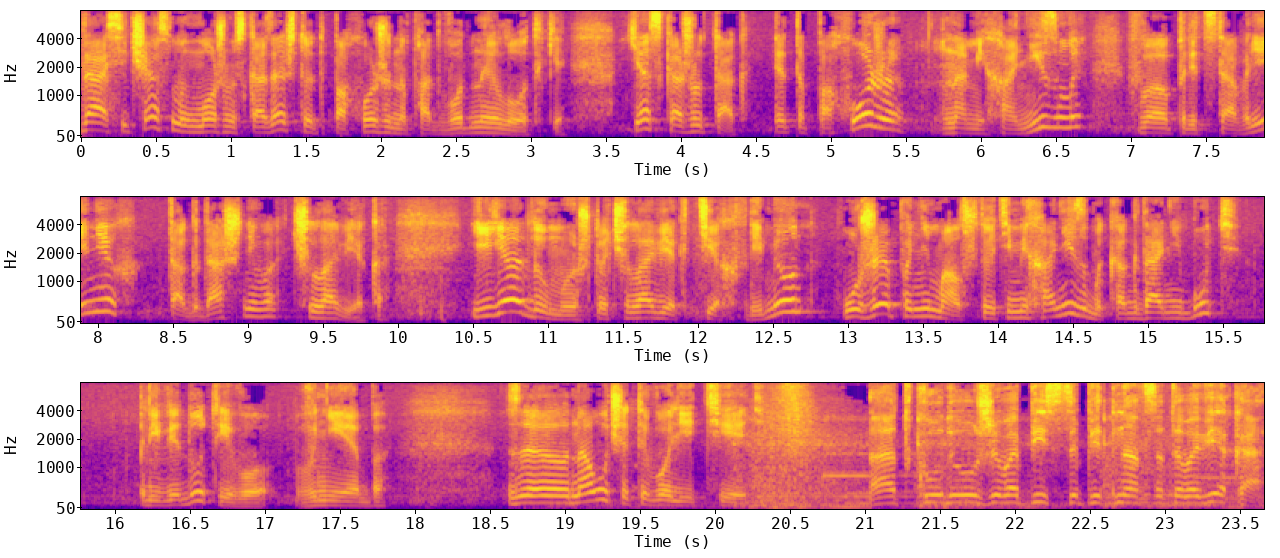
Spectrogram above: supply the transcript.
Да, сейчас мы можем сказать, что это похоже на подводные лодки. Я скажу так, это похоже на механизмы в представлениях тогдашнего человека. И я думаю, что человек тех времен уже понимал, что эти механизмы когда-нибудь приведут его в небо, научат его лететь. Откуда у живописца 15 века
